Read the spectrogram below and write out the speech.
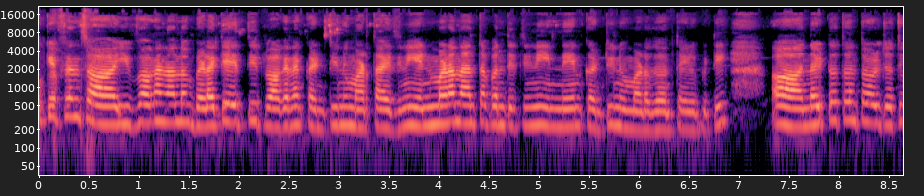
ಓಕೆ ಫ್ರೆಂಡ್ಸ್ ಇವಾಗ ನಾನು ಬೆಳಗ್ಗೆ ಎದ್ದಿದ್ವಾಗನೇ ಕಂಟಿನ್ಯೂ ಮಾಡ್ತಾ ಇದ್ದೀನಿ. ಏನು ಮಾಡೋಣ ಅಂತ ಬಂದಿದ್ದೀನಿ, ಇನ್ನೇನು ಕಂಟಿನ್ಯೂ ಮಾಡೋದು ಅಂತ ಹೇಳ್ಬಿಟ್ಟು. ನೈಟ್ ಹೊತ್ತಂತ ಅವಳ ಜೊತೆ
